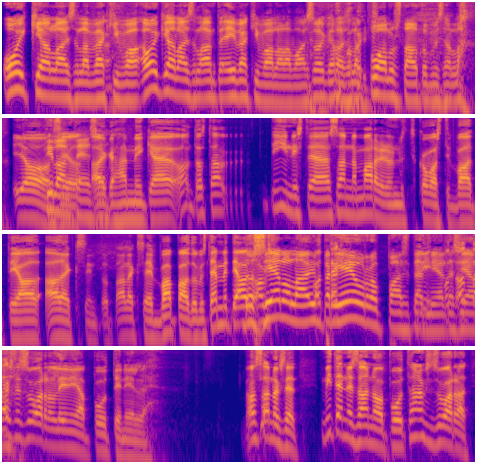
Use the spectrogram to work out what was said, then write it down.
oikeanlaisella väkivallalla, oikeanlaisella, ante, ei väkivallalla, vaan siis oikeanlaisella puolustautumisella. Joo, tilanteeseen. siellä aika hämminkä on tuosta Niinistä ja Sanna Marino nyt kovasti vaatii Al- Aleksin, tota, Alekseen vapautumista. En tiedä, No onks- siellä ollaan ympäri ottais- Eurooppaa sitä niin, mieltä mutta siellä. ottaisi ne suora linja Putinille? No sanoiko se, että miten ne sanoo Putin? Sanoiko se suoraan, että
